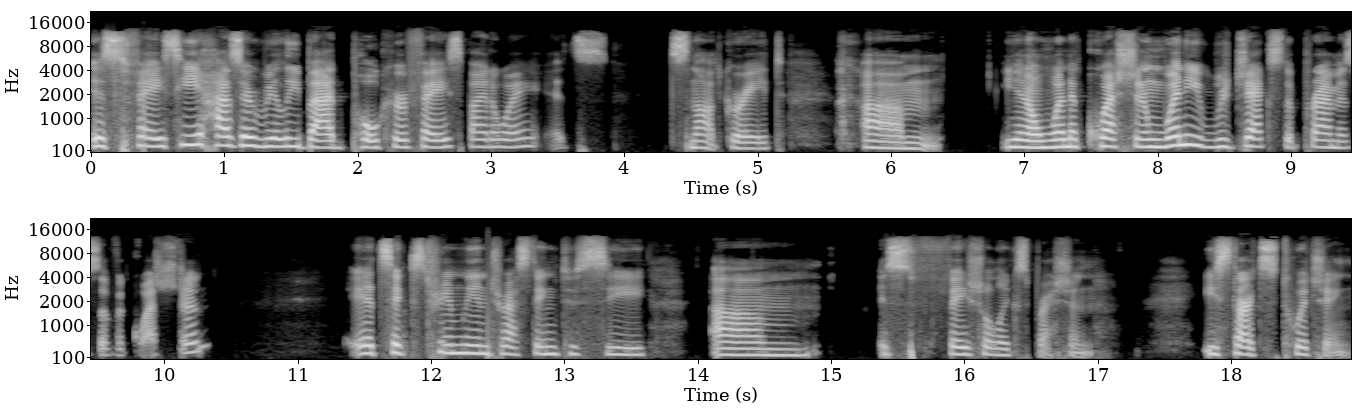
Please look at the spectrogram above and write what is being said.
his face. He has a really bad poker face, by the way. It's it's not great. Um, you know, when a question, when he rejects the premise of a question, it's extremely interesting to see um, his facial expression. He starts twitching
